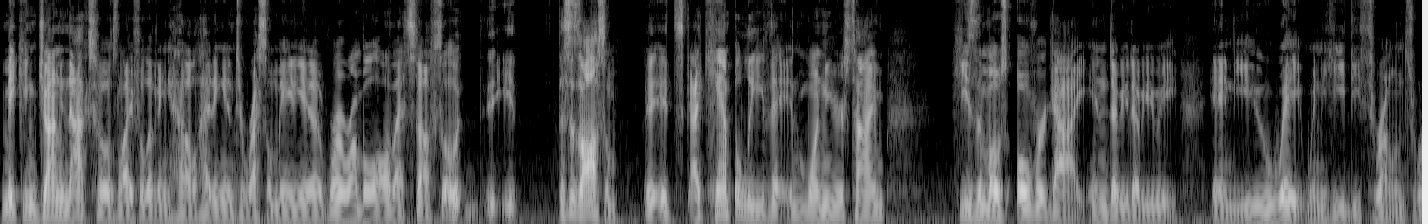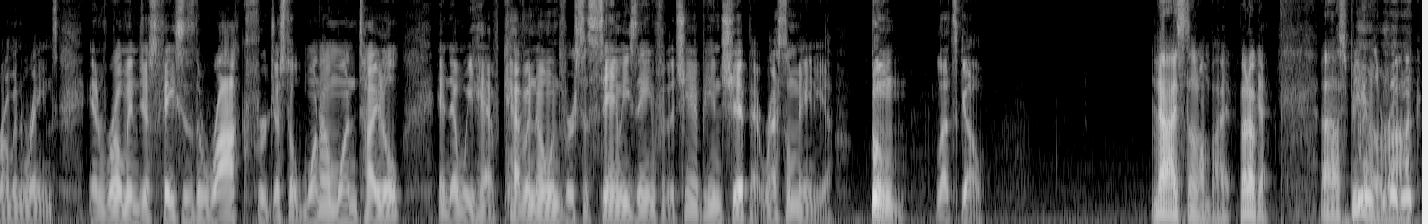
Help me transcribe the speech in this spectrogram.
making Johnny Knoxville's life a living hell heading into WrestleMania, Royal Rumble, all that stuff. So it, it, this is awesome. It- It's I can't believe that in one year's time, he's the most over guy in WWE. And you wait when he dethrones Roman Reigns. And Roman just faces The Rock for just a one on one title. And then we have Kevin Owens versus Sami Zayn for the championship at WrestleMania. Boom. Let's go. No, I still don't buy it, but okay. Uh, speaking of The Rock,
